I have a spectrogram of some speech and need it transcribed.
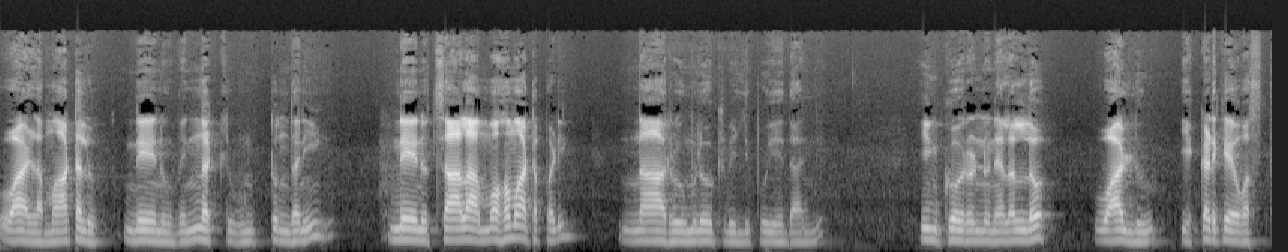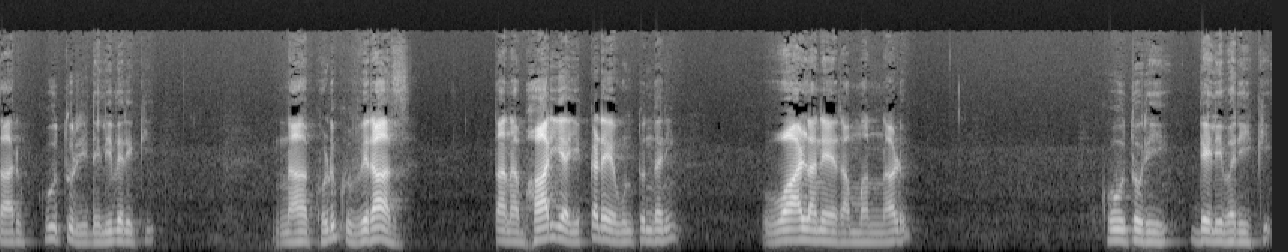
వాళ్ళ మాటలు నేను విన్నట్లు ఉంటుందని నేను చాలా మొహమాట పడి నా రూములోకి వెళ్ళిపోయేదాన్ని. ఇంకో రెండు నెలల్లో వాళ్ళు ఇక్కడికే వస్తారు కూతురి డెలివరీకి. నా కొడుకు విరాజ్ తన భార్య ఇక్కడే ఉంటుందని వాళ్ళనే రమ్మన్నాడు. కూతురి డెలివరీకి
